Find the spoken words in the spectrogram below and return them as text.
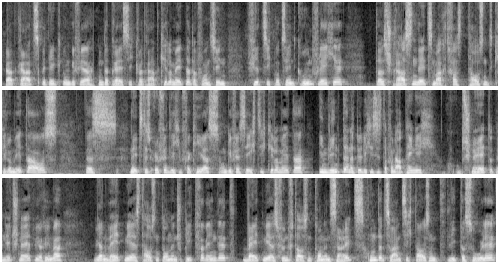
Stadt Graz bedeckt ungefähr 130 Quadratkilometer. Davon sind 40 Prozent Grünfläche. Das Straßennetz macht fast 1000 Kilometer aus das Netz des öffentlichen Verkehrs ungefähr 60 Kilometer. Im Winter natürlich ist es davon abhängig, ob es schneit oder nicht schneit, wie auch immer, werden weit mehr als 1000 Tonnen Split verwendet, weit mehr als 5000 Tonnen Salz, 120.000 Liter Sohle,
